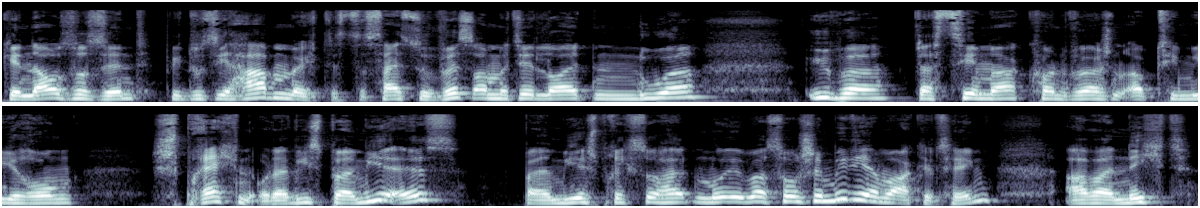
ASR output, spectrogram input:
genauso sind, wie du sie haben möchtest. Das heißt, du wirst auch mit den Leuten nur über das Thema Conversion Optimierung sprechen. Oder wie es bei mir ist, bei mir sprichst du halt nur über Social Media Marketing, aber nicht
